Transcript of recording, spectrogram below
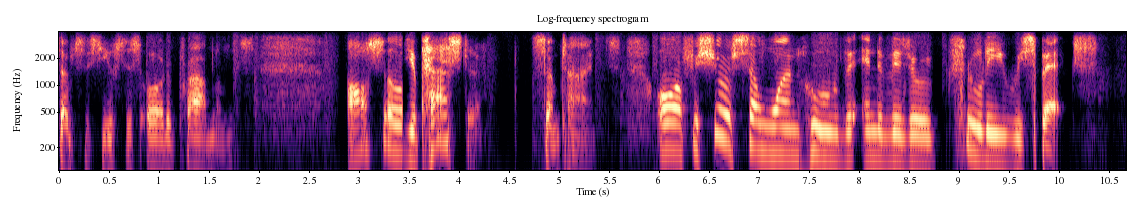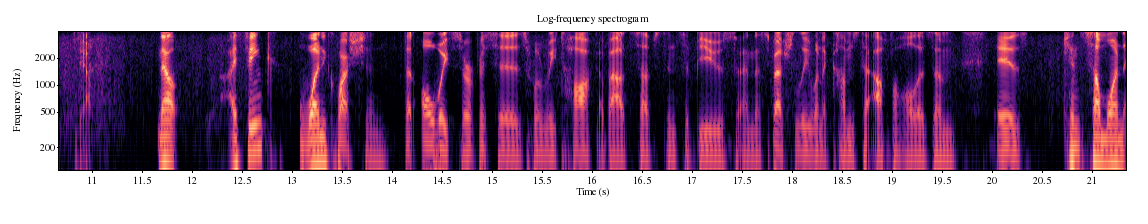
substance use disorder problems also your pastor sometimes, or for sure someone who the individual truly respects. Yeah. Now, I think one question that always surfaces when we talk about substance abuse, and especially when it comes to alcoholism, is can someone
